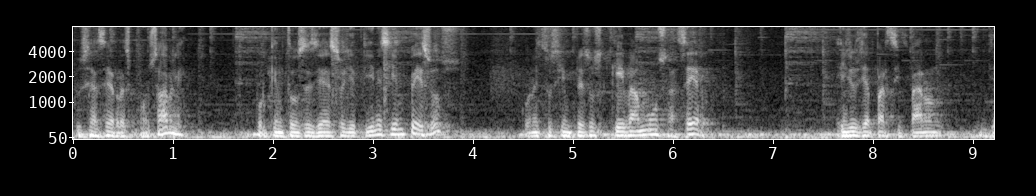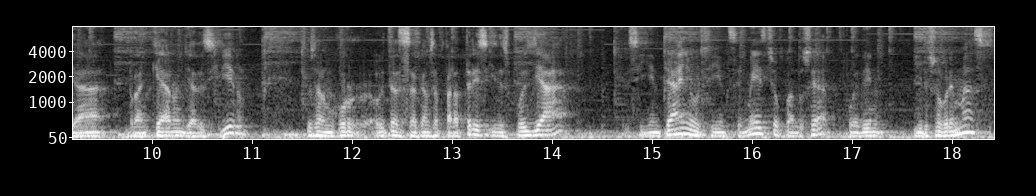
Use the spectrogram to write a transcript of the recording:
pues se hace responsable, porque entonces ya eso, oye, tiene 100 pesos, con estos 100 pesos, ¿qué vamos a hacer? Ellos ya participaron, ya ranquearon, ya decidieron. Entonces a lo mejor ahorita se alcanza para tres y después ya, el siguiente año, el siguiente semestre o cuando sea, pueden ir sobre más.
